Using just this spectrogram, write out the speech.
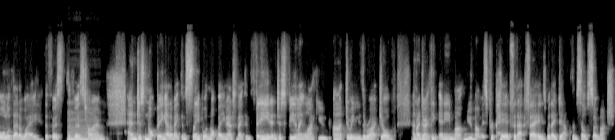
all of that away the first the first Mm. time and just not being able to make them sleep or not being able to make them feed and just feeling like you aren't doing the right job and i don't think any mum, new mum is prepared for that phase where they doubt themselves so much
